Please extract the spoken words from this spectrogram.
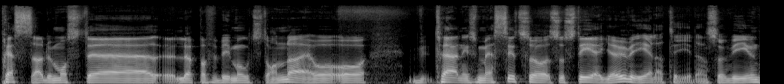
pressa, du måste eh, löpa förbi motståndare. och, och träningsmässigt så, så stegrar ju vi hela tiden. Så vi är ju,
